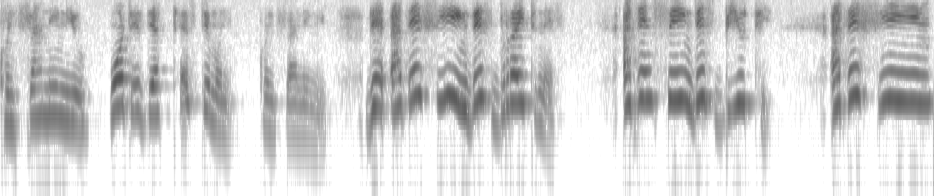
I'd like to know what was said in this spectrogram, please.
concerning you? What is their testimony concerning you? They, are they seeing this brightness? Are they seeing this beauty? Are they seeing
